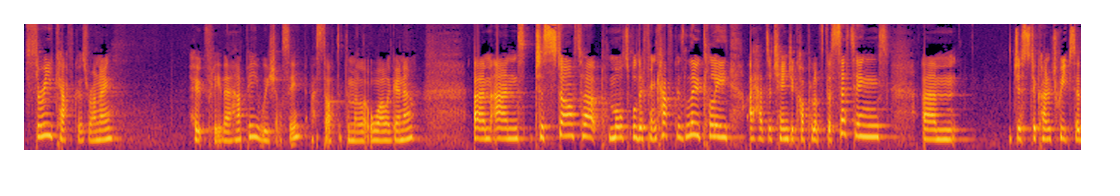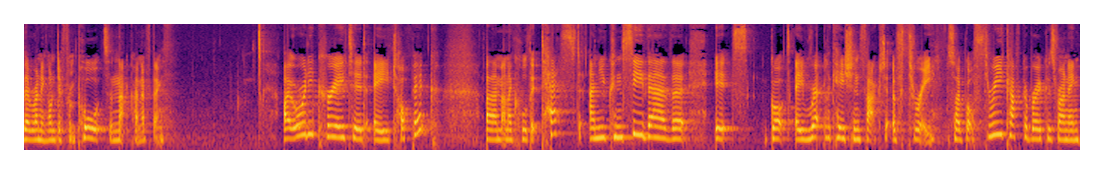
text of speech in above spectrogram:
three Kafkas running. Hopefully they're happy. We shall see. I started them a little while ago now. Um, and to start up multiple different Kafkas locally, I had to change a couple of the settings um, just to kind of tweak so they're running on different ports and that kind of thing. I already created a topic um, and I called it test, and you can see there that it's got a replication factor of three. So I've got three Kafka brokers running,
